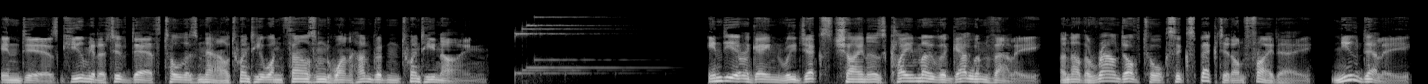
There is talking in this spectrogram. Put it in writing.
India's cumulative death toll is now 21,129. India again rejects China's claim over Galwan Valley. Another round of talks expected on Friday. New Delhi,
